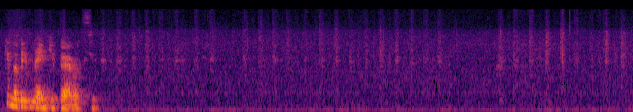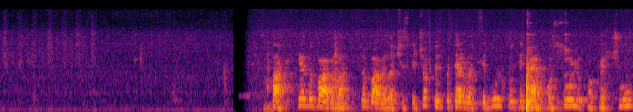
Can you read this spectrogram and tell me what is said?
Такі на дрібненькі тероці. Так, я добавила, добавила чесничок, тут потерла цибульку, тепер посолю, поперчу.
